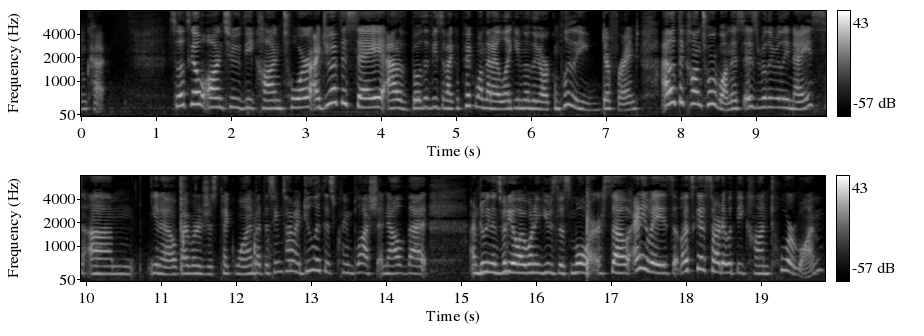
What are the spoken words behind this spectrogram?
Okay. So let's go on to the contour. I do have to say, out of both of these, if I could pick one that I like, even though they are completely different, I like the contour one. This is really, really nice. Um, you know, if I were to just pick one, but at the same time, I do like this cream blush, and now that I'm doing this video, I want to use this more. So anyways, let's get started with the contour one.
